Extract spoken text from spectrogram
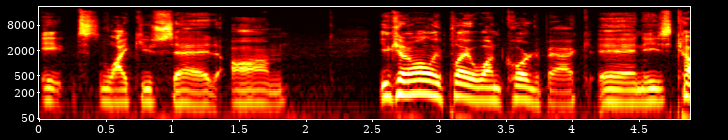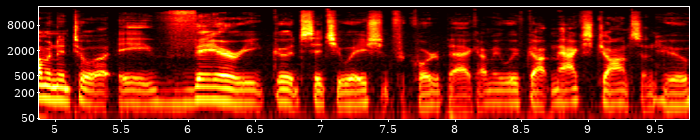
it's like you said. Um, you can only play one quarterback, and he's coming into a, a very good situation for quarterback. I mean, we've got Max Johnson, who you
